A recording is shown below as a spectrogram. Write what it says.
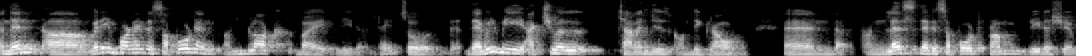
And then uh, very important is support and unblock by leaders, right? So th there will be actual challenges on the ground and unless there is support from leadership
